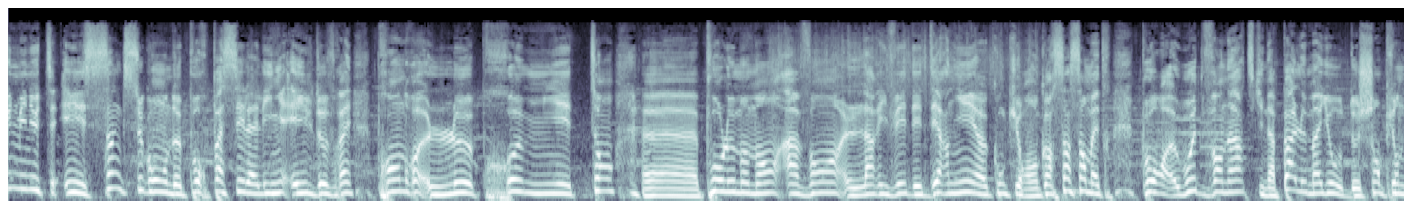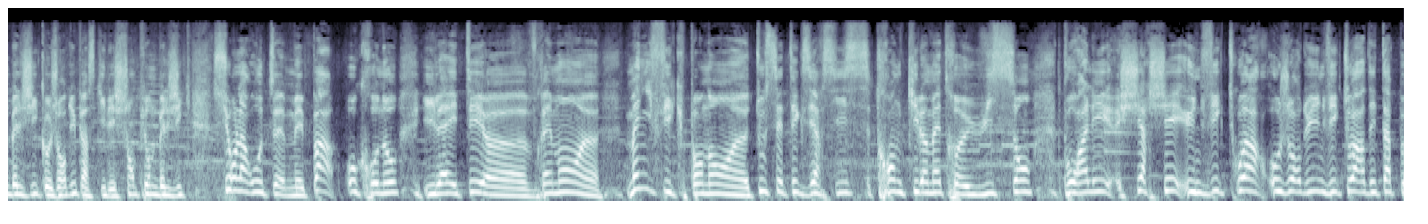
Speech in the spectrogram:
une minute et 5 secondes pour passer la ligne et il devrait prendre le premier temps. euh, pour le moment avant l'arrivée des derniers euh, concurrents. Encore 500 mètres pour Wood Van Aert qui n'a pas le maillot de champion de Belgique aujourd'hui parce qu'il est champion de Belgique sur la route mais pas au chrono. Il a été euh, vraiment euh, magnifique pendant euh, tout cet exercice. 30 km 800 pour aller chercher une victoire aujourd'hui, une victoire d'étape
